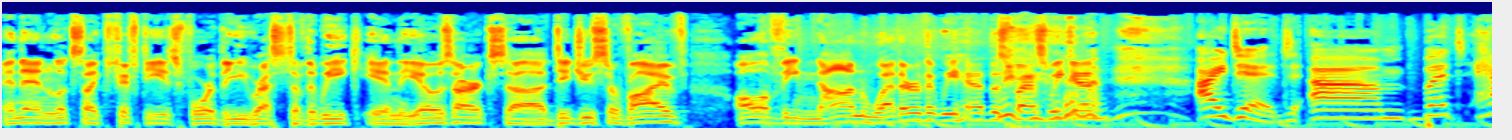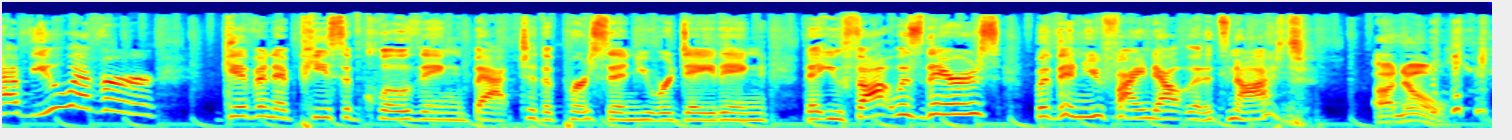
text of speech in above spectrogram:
and then looks like 50s for the rest of the week in the Ozarks. Uh, did you survive all of the non weather that we had this past weekend? I did. Um, but have you ever given a piece of clothing back to the person you were dating that you thought was theirs, but then you find out that it's not? Uh, no,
